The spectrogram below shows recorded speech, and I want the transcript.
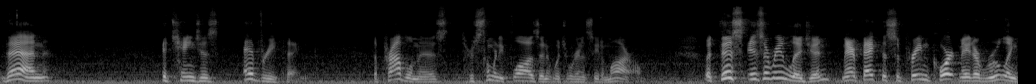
then it changes everything. The problem is there's so many flaws in it, which we're going to see tomorrow. But this is a religion. Matter of fact, the Supreme Court made a ruling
